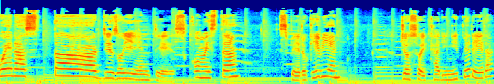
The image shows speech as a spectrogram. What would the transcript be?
Buenas tardes, oyentes. ¿Cómo están? Espero que bien. Eu sou Karine Pereira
